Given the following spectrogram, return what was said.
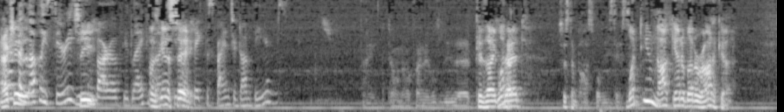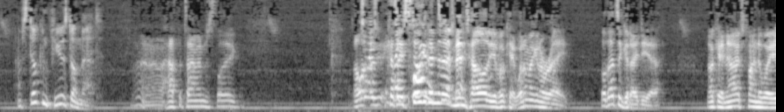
I Actually, have a lovely series see, you can borrow if you'd like. I was long gonna as you don't say- bake the spines or dump the ears. I don't know if I'm able to do that. Because I What? read. It's just impossible these days. What do you not get about erotica? I'm still confused on that. I don't know. Half the time I'm just like. Too much- it's Because like I still get into that mentality of okay, what am I going to write? Well, that's a good idea. Okay, now I have to find a way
